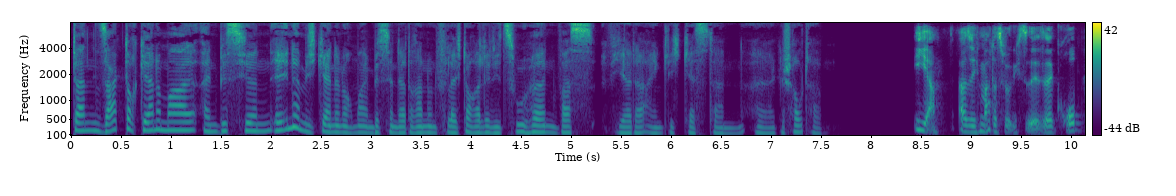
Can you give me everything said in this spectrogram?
Dann sag doch gerne mal ein bisschen, erinnere mich gerne noch mal ein bisschen daran und vielleicht auch alle, die zuhören, was wir da eigentlich gestern äh, geschaut haben. Ja, also ich mache das wirklich sehr, sehr grob.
